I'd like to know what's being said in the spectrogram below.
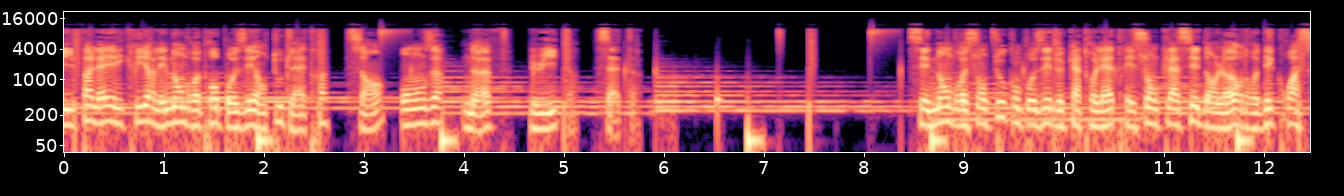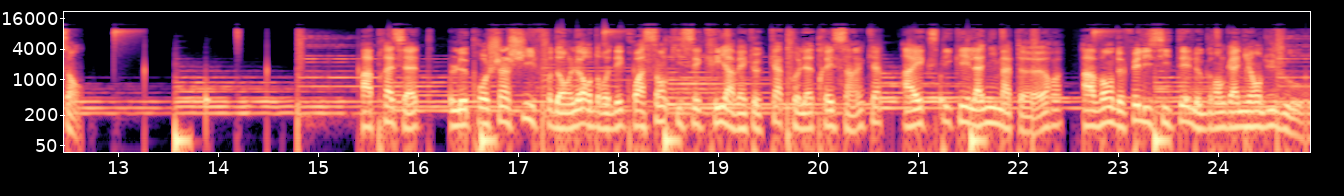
il fallait écrire les nombres proposés en toutes lettres, 100, 11, 9, 8, 7. Ces nombres sont tous composés de 4 lettres et sont classés dans l'ordre décroissant. Après 7, le prochain chiffre dans l'ordre décroissant qui s'écrit avec 4 lettres et 5, a expliqué l'animateur, avant de féliciter le grand gagnant du jour.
